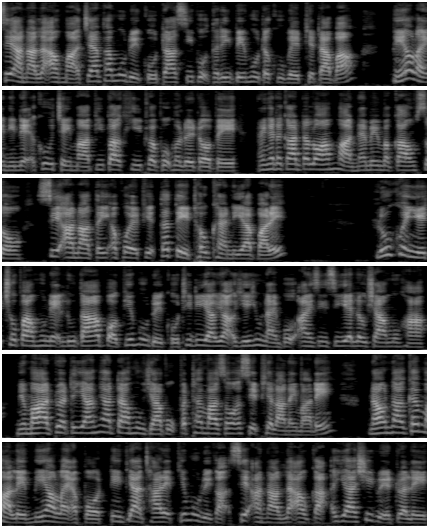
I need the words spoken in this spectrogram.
စစ်အာဏာလက်အောက်မှာအကြမ်းဖက်မှုတွေကိုတားဆီးဖို့တတိပေးမှုတစ်ခုပဲဖြစ်တာပါ။မင်းအောင်လိုင်းအနေနဲ့အခုအချိန်မှာပြပခီးထွက်ဖို့မလွယ်တော့ပဲနိုင်ငံတကာတလွှားမှာနာမည်မကောင်းဆုံးစစ်အာဏာသိမ်းအဖွဲ့အဖြစ်တက်တေထုတ်ခံနေရပါတယ်။လူခွင့်ရေးချိုးဖောက်မှုနဲ့လူသားအပေါ်ပြစ်မှုတွေကိုထိထိရောက်ရောက်အရေးယူနိုင်ဖို့ ICC ရဲ့လှုပ်ရှားမှုဟာမြန်မာအတွက်တရားမျှတမှုရဖို့ပထမဆုံးအဆင့်ဖြစ်လာနိုင်ပါတယ်။ နောက်နာကတ်မှာလည်းမင်းအောင်လိုင်းအပေါ်တင်ပြထားတဲ့ပြည်မှုတွေကစစ်အာဏာလက်အောက်ကအရာရှိတွေအတွက်လည်း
